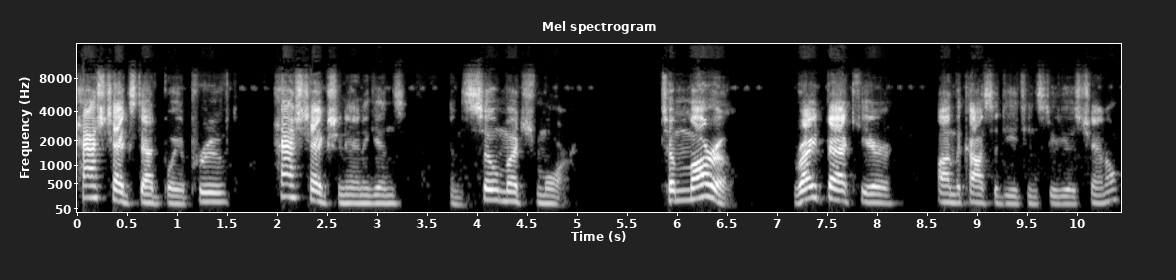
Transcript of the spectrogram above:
Hashtag Statboy Approved. Hashtag Shenanigans and so much more. Tomorrow, right back here on the Casa D18 Studios channel.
